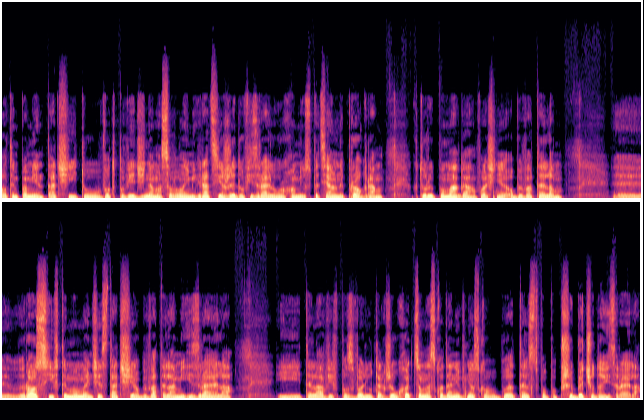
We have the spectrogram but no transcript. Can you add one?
o tym pamiętać. I tu w odpowiedzi na masową emigrację Żydów Izrael uruchomił specjalny program, który pomaga właśnie obywatelom y, Rosji w tym momencie stać się obywatelami Izraela. I Tel Awiw pozwolił także uchodźcom na składanie wniosków o obywatelstwo po przybyciu do Izraela.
